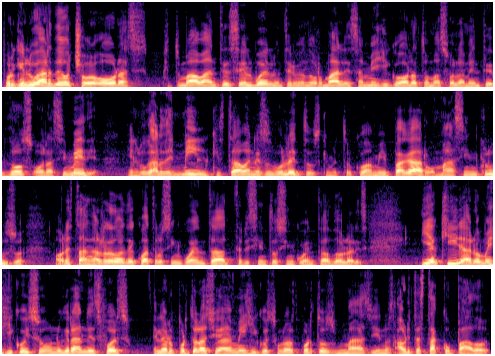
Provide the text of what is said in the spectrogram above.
Porque en lugar de ocho horas que tomaba antes el vuelo en términos normales a México, ahora toma solamente dos horas y media. En lugar de mil que estaban esos boletos que me tocó a mí pagar, o más incluso, ahora están alrededor de 450, 350 dólares. Y aquí Aeroméxico hizo un gran esfuerzo. El aeropuerto de la Ciudad de México es uno de los puertos más llenos, ahorita está copado.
